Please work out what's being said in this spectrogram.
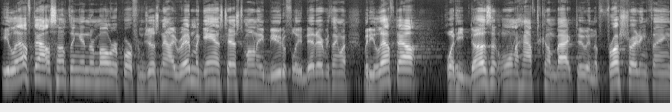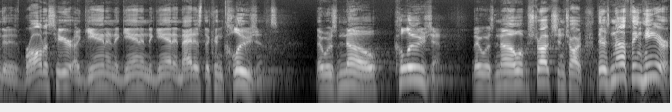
He left out something in the Mueller report from just now. He read McGahn's testimony beautifully, did everything, but he left out what he doesn't want to have to come back to, and the frustrating thing that has brought us here again and again and again, and that is the conclusions. There was no collusion. There was no obstruction charge. There's nothing here.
